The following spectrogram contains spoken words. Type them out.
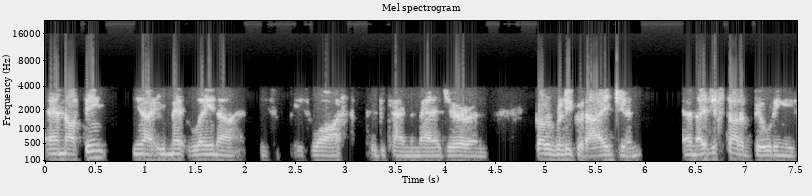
and I think you know he met Lena, his his wife, who became the manager, and got a really good agent, and they just started building his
